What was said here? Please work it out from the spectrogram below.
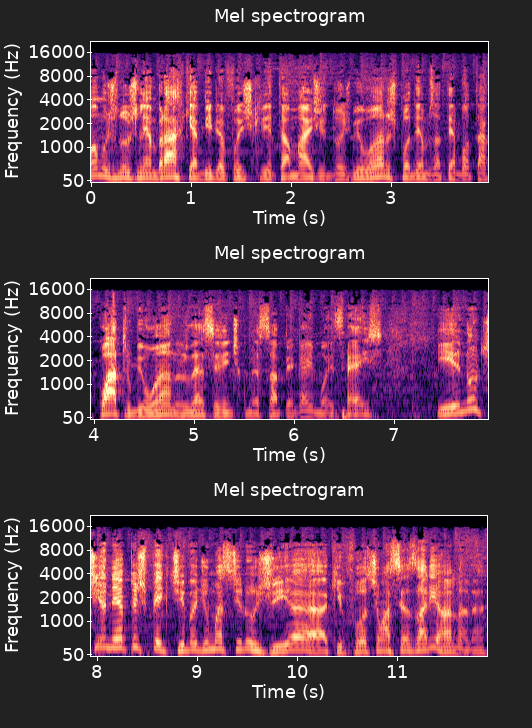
Vamos nos lembrar que a Bíblia foi escrita há mais de dois mil anos, podemos até botar quatro mil anos, né? Se a gente começar a pegar em Moisés. E não tinha nem a perspectiva de uma cirurgia que fosse uma cesariana, né?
